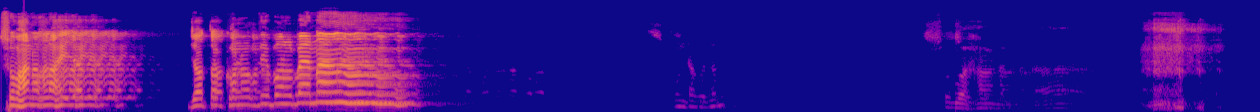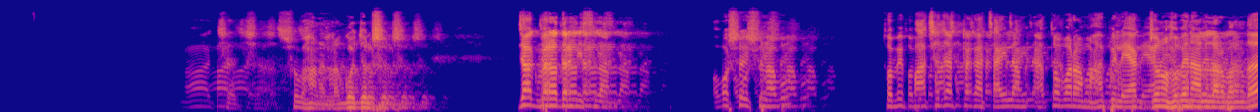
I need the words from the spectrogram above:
সুবহান আল্লাহ হয়ে যাবে। যতক্ষণ অবধি বলবে না। আচ্ছা আচ্ছা। সুবহানাল্লাহ গজল শুন যাক বেরাদার ইসলাম। অবশ্যই শোনাবো। তবে পাঁচ হাজার টাকা চাইলাম এত বড় মাহফিলে একজন হবে না আল্লাহর বান্দা?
